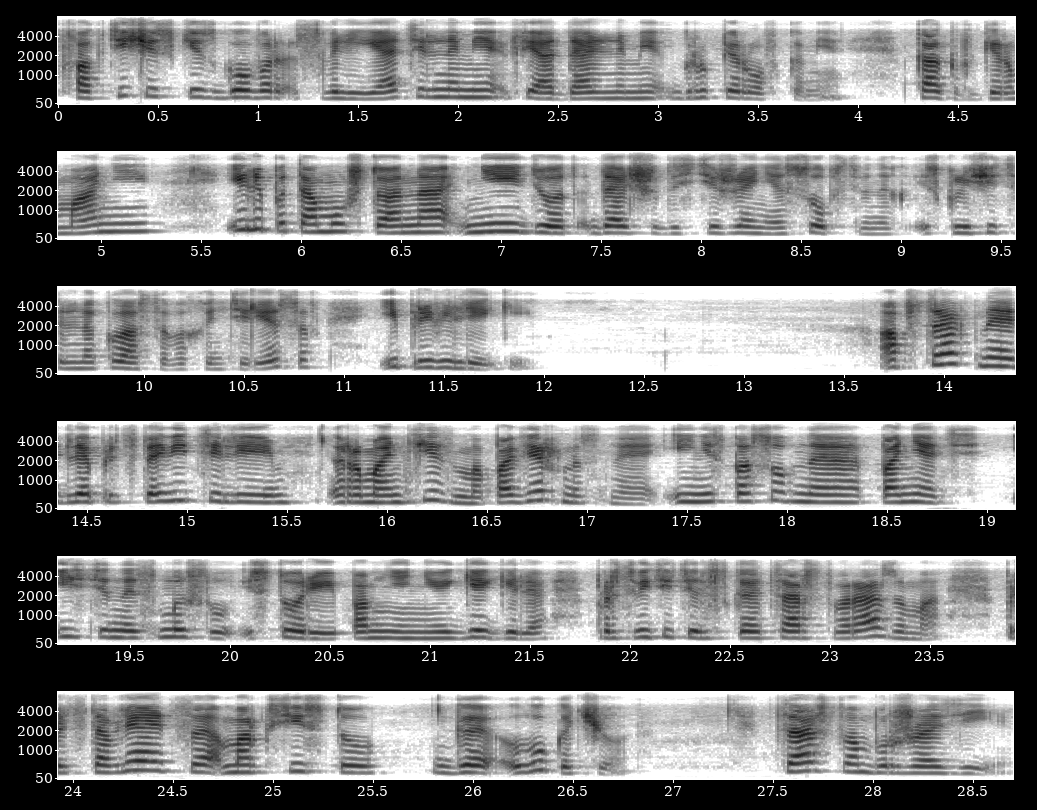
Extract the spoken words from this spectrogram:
в фактический сговор с влиятельными феодальными группировками, как в Германии, или потому, что она не идет дальше достижения собственных исключительно классовых интересов и привилегий. Абстрактная для представителей романтизма, поверхностная и неспособная понять истинный смысл истории, по мнению Гегеля, просветительское царство разума, представляется марксисту Г. Лукачу царством буржуазии.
